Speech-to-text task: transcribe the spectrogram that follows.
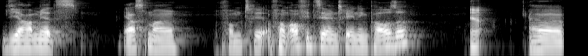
wir haben jetzt erstmal vom, vom offiziellen Training Pause. Ja. Äh,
